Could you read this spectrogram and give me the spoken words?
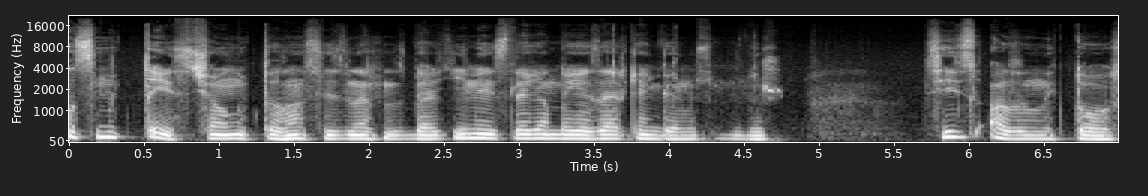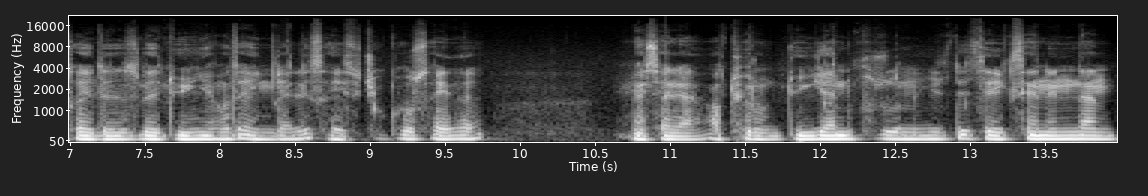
azınlıktayız. Çoğunlukta olan sizlersiniz. Belki yine Instagram'da gezerken görmüşsünüzdür. Siz azınlıkta olsaydınız ve dünyada engelli sayısı çok olsaydı mesela atıyorum dünya nüfusunun yüzde sekseninden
